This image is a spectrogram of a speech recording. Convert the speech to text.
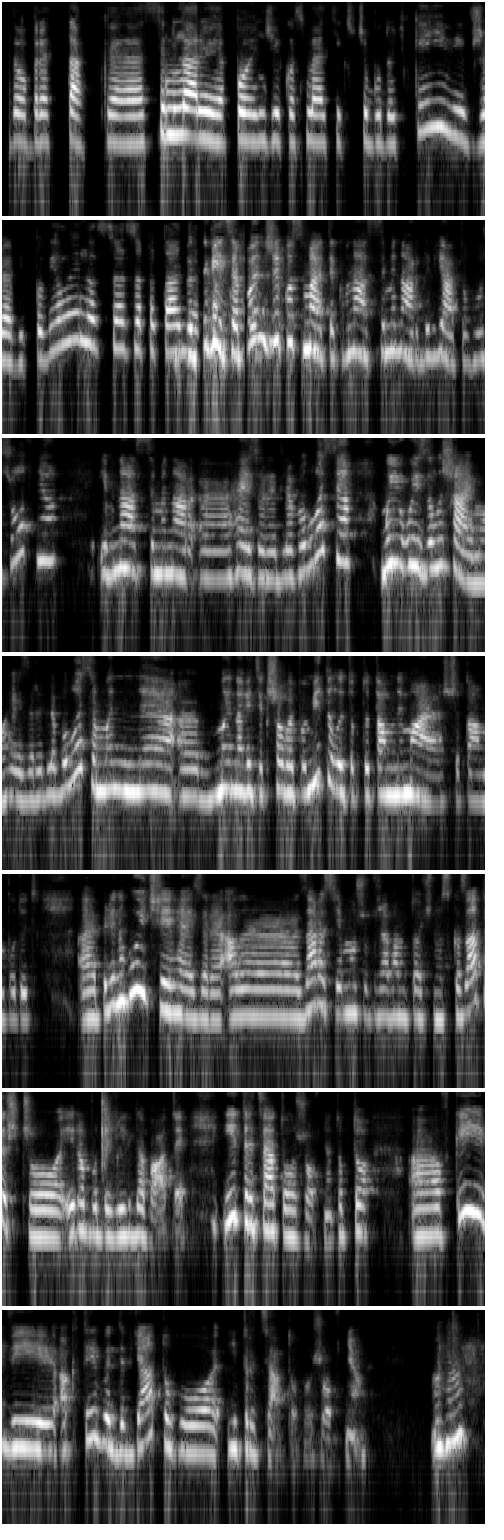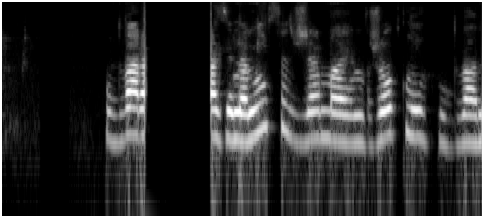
Добре, так. е, Семінари по NG Cosmetics, що будуть в Києві, вже відповіли на це запитання. Дивіться, по NG Cosmetic в нас семінар 9 жовтня, і в нас семінар е, гейзери для волосся. Ми його і залишаємо гейзери для волосся. Ми не е, ми навіть, якщо ви помітили, тобто там немає, що там будуть пілінгуючі гейзери, але зараз я можу вже вам точно сказати, що Іра буде їх давати. І 30 жовтня. Тобто в Києві активи 9 і 30 жовтня. Угу. Два рази на місяць вже маємо в жовтні два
